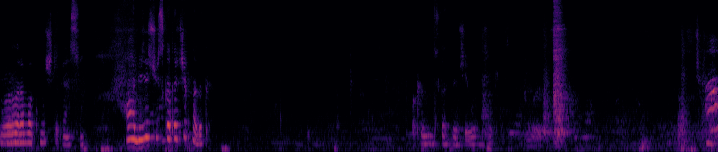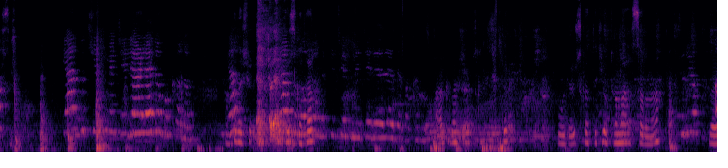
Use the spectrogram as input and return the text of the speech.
Buralara bakmıştık en son. Ha biz hiç üst kata çıkmadık. Bakalım üst katta bir şey var mı? Çıkmıyoruz. Gel bu çekmecelere de bakalım. Arkadaşlar çıktık üst kata. Arkadaşlar üst kata çıktık. Burada üst kattaki oturma salonu. Böyle.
